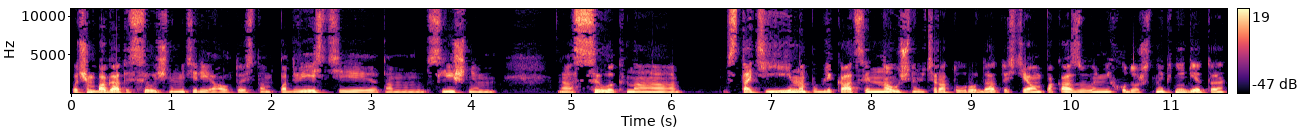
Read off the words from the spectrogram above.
очень богатый ссылочный материал, то есть там по 200 там, с лишним ссылок на статьи, на публикации, на научную литературу, да, то есть я вам показываю не художественные книги, это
